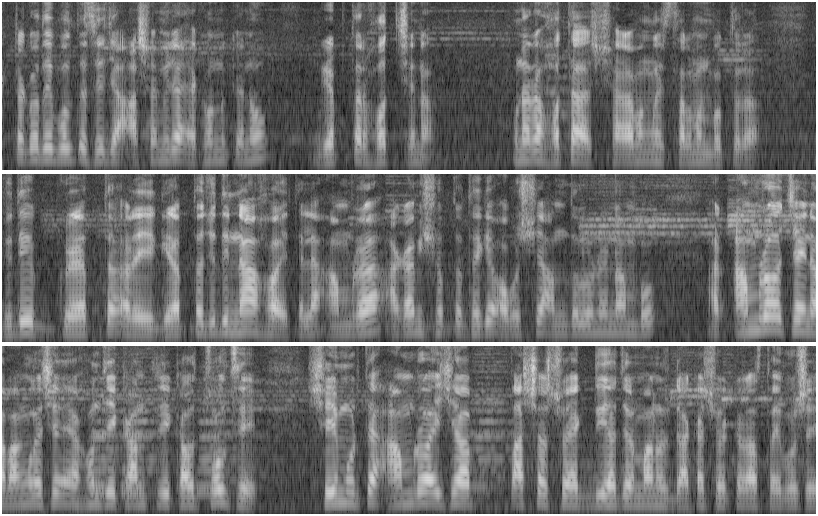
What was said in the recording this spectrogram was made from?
একটা কথাই বলতেছে যে, আসামিরা এখন কেন গ্রেপ্তার হচ্ছে না। ওনারা হতাশ, সারা বাংলাদেশ সালমান ভক্তরা। যদি গ্রেপ্তার এই গ্রেপ্তার যদি না হয়, তাহলে আমরা আগামী সপ্তাহ থেকে অবশ্যই আন্দোলনে নামবো। আর আমরাও চাই না, বাংলাদেশে এখন যে কান্ট্রি কাল চলছে, সেই মুহূর্তে আমরাও এইসব পাঁচ সাতশো এক, দুই হাজার মানুষ ঢাকা শহর একটা রাস্তায় বসে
